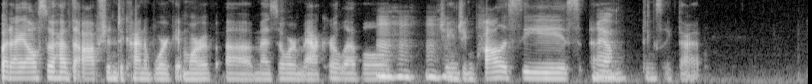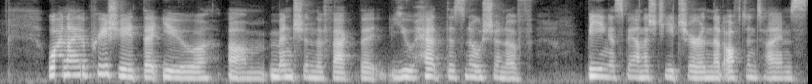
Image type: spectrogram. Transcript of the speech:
but I also have the option to kind of work at more of a meso or macro level, mm-hmm, mm-hmm. changing policies and yeah. things like that. Well, and I appreciate that you um, mentioned the fact that you had this notion of being a Spanish teacher and that oftentimes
